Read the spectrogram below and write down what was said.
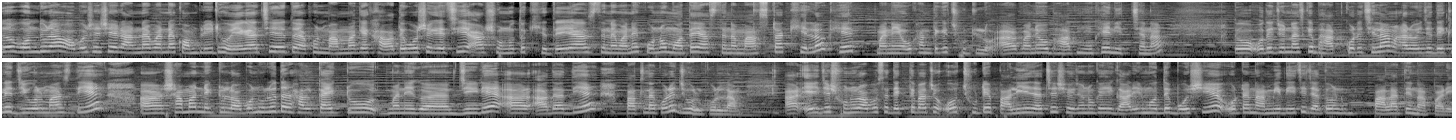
তো বন্ধুরা, অবশেষে রান্না বান্না কমপ্লিট হয়ে গেছে। তো এখন মাম্মাকে খাওয়াতে বসে গেছি। আর সোনু তো খেতেই আসতে না মানে কোনো মতেই আসতে না। মাছটা খেলো, খেয়ে মানে ওখান থেকে ছুটলো। আর মানে ও ভাত মুখে নিচ্ছে না। তো ওদের জন্য আজকে ভাত করেছিলাম। আর ওই যে দেখলে, জিওল মাছ দিয়ে সামান্য একটু লবণ, হলুদ আর হালকা একটু মানে জিরে আর আদা দিয়ে পাতলা করে ঝোল করলাম। আর এই যে সোনুর অবস্থা দেখতে পাচ্ছ, ও ছুটে পালিয়ে যাচ্ছে সেই জন্য ওকে এই গাড়ির মধ্যে বসিয়ে ওটা নামিয়ে দিয়েছি যাতে ও পালাতে না পারে।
